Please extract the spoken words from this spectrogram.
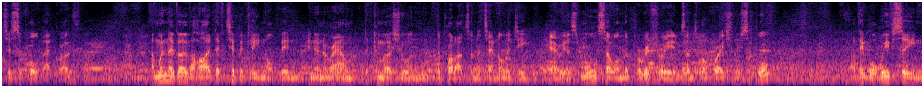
to support that growth. And when they've overhired, they've typically not been in and around the commercial and the product and the technology areas, more so on the periphery in terms of operational support. I think what we've seen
